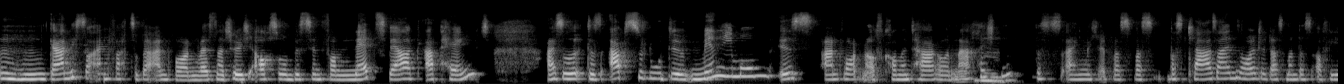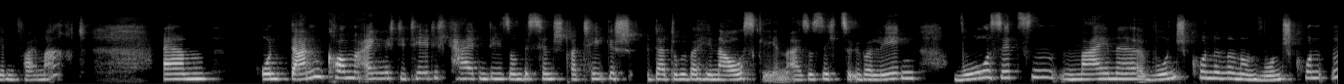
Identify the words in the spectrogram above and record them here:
Mhm, gar nicht so einfach zu beantworten, weil es natürlich auch so ein bisschen vom Netzwerk abhängt. Also das absolute Minimum ist Antworten auf Kommentare und Nachrichten. Mhm. Das ist eigentlich etwas, was, was klar sein sollte, dass man das auf jeden Fall macht. Ähm, und dann kommen eigentlich die Tätigkeiten, die so ein bisschen strategisch darüber hinausgehen. Also sich zu überlegen, wo sitzen meine Wunschkundinnen und Wunschkunden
